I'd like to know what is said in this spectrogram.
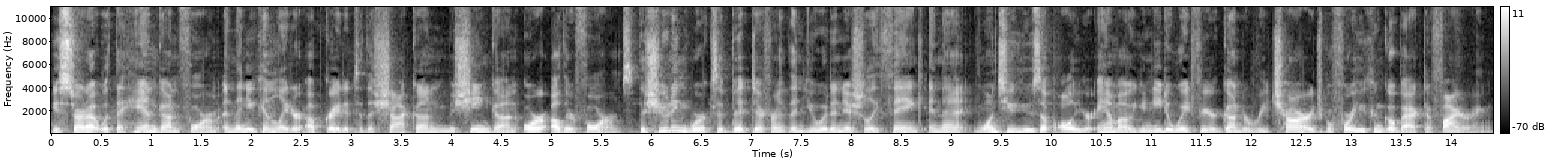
You start out with the handgun form and then you can later upgrade it to the shotgun, machine gun, or other forms. The shooting works a bit different than you would initially think in that once you use up all your ammo, you need to wait for your gun to recharge before you can go back to firing.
